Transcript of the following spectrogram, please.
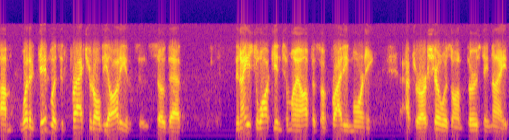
Um, what it did was it fractured all the audiences so that, then I used to walk into my office on Friday morning after our show was on Thursday night,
